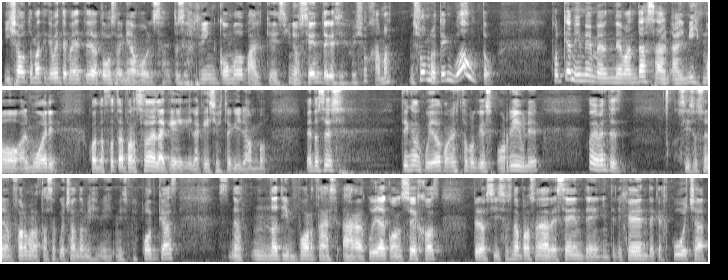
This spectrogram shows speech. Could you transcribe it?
y ya automáticamente me mete a todos en la misma bolsa. Entonces es re incómodo para el que es inocente, que dice, yo jamás, yo no tengo auto. ¿Por qué a mí me, me, mandás al, mismo, al muere, cuando fue otra persona la que, la que hizo este quilombo? Entonces, tengan cuidado con esto porque es horrible. Obviamente, si sos un enfermo, no estás escuchando mis, mis, mis podcasts no, te importa acudir a consejos, pero si sos una persona decente, inteligente, que escucha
